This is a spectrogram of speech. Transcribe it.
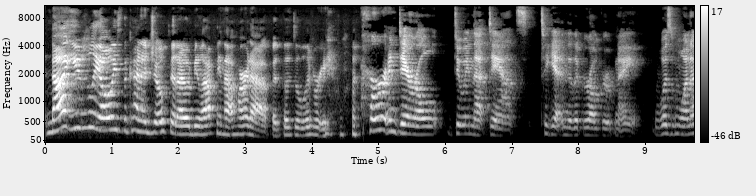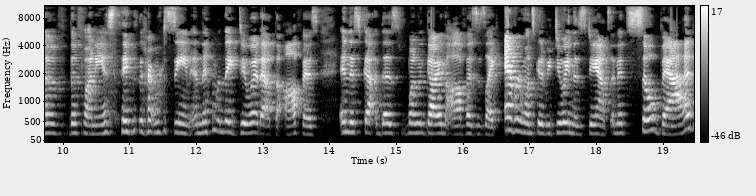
Not usually always the kind of joke that I would be laughing that hard at, but the delivery. Her and Darryl doing that dance to get into the girl group night was one of the funniest things I've ever seen. And then when they do it at the office, and this guy, this one guy in the office is like, everyone's going to be doing this dance, and it's so bad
